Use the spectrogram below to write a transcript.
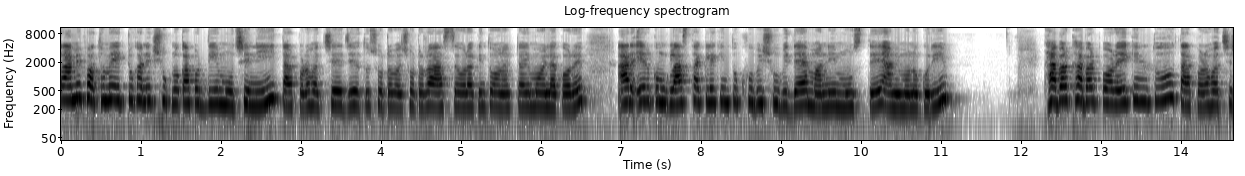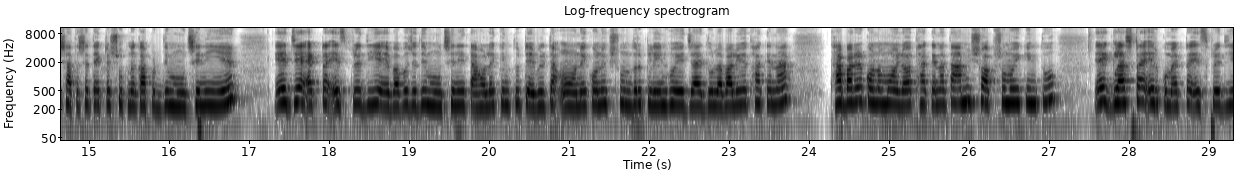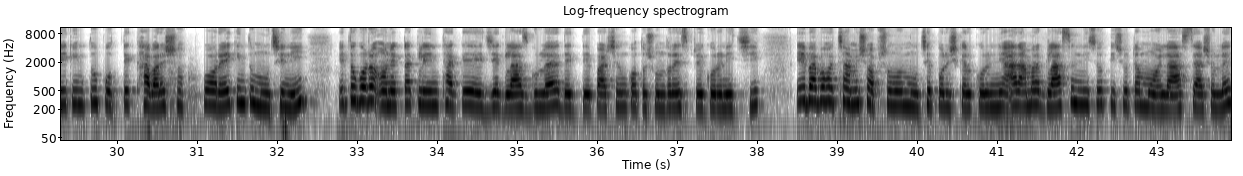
তো আমি প্রথমে একটুখানি শুকনো কাপড় দিয়ে মুছে নিই। তারপরে হচ্ছে যেহেতু ছোটো ছোটরা আসছে ওরা কিন্তু অনেকটাই ময়লা করে। আর এরকম গ্লাস থাকলে কিন্তু খুবই সুবিধা মানে মুছতে আমি মনে করি। খাবার খাবার পরে কিন্তু তারপরে হচ্ছে সাথে সাথে একটা শুকনো কাপড় দিয়ে মুছে নিয়ে এই যে একটা স্প্রে দিয়ে এভাবে যদি মুছে নিই, তাহলে কিন্তু টেবিলটা অনেক অনেক সুন্দর ক্লিন হয়ে যায়, ধুলাবালিও থাকে না, খাবারের কোনো ময়লাও থাকে না। তা আমি সব সময় কিন্তু এই গ্লাসটা এরকম একটা স্প্রে দিয়ে কিন্তু প্রত্যেক খাবারের পরে কিন্তু মুছে নিই। এতে করে অনেকটা ক্লিন থাকে এই যে গ্লাসগুলো, দেখতে পারছেন কত সুন্দর স্প্রে করে নিচ্ছি। এইভাবে হচ্ছে আমি সবসময় মুছে পরিষ্কার করে নিই। আর আমার গ্লাসের নিচেও কিছুটা ময়লা আসছে আসলে।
